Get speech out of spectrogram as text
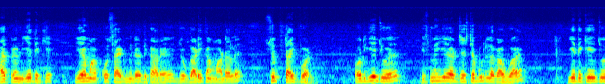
हाय फ्रेंड, ये देखिए, ये हम आपको साइड मिरर दिखा रहे हैं, जो गाड़ी का मॉडल है स्विफ्ट टाइप वन और ये जो है, इसमें ये एडजस्टेबल लगा हुआ है। ये देखिए, जो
